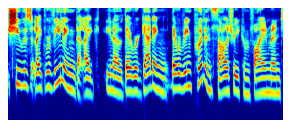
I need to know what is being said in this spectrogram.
she was like revealing that like you know they were getting they were being put in solitary confinement.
